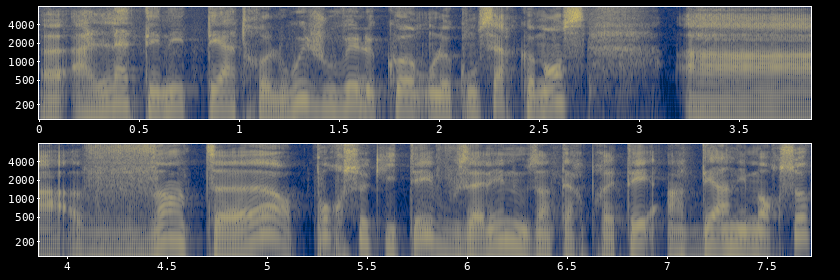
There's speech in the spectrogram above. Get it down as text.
à l'Athénée Théâtre Louis Jouvet. Le, co- le concert commence à 20h. Pour se quitter, vous allez nous interpréter un dernier morceau.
